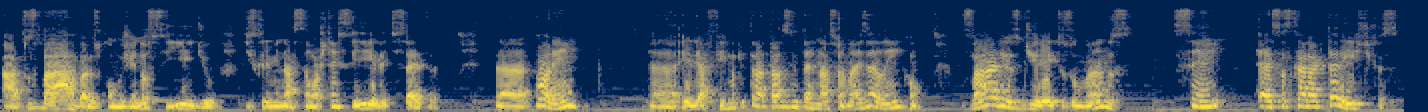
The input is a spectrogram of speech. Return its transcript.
atos bárbaros, como genocídio, discriminação ostensiva, etc. Uh, porém, ele afirma que tratados internacionais elencam vários direitos humanos sem essas características.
